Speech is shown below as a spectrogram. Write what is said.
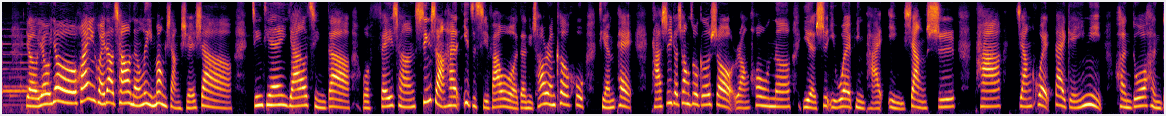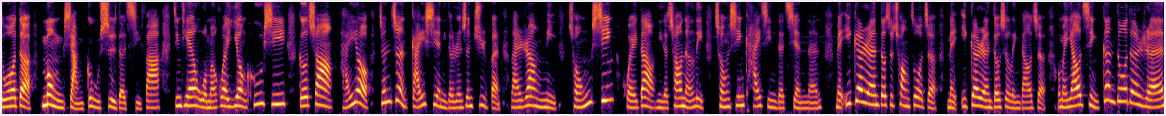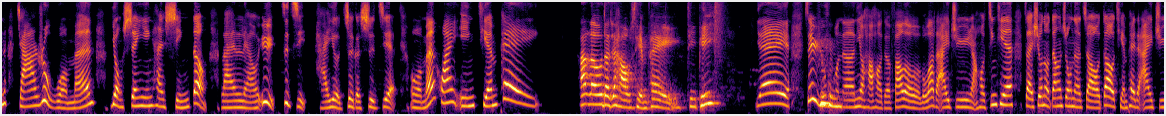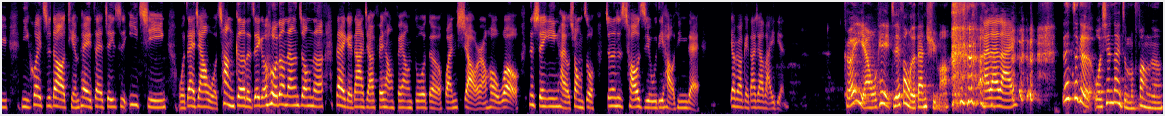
有有有，欢迎回到超能力梦想学校。今天邀请到我非常欣赏和一直启发我的女超人客户田佩，她是一个创作歌手，然后呢，也是一位品牌影像师。她将会带给你很多很多的梦想故事的启发。今天我们会用呼吸、歌唱，还有真正改写你的人生剧本，来让你重新。回到你的超能力，重新开启你的潜能。每一个人都是创作者，每一个人都是领导者。我们邀请更多的人加入我们，用声音和行动来疗愈自己，还有这个世界。我们欢迎田佩。Hello，大家好，我是田佩，TP。耶!所以如果 呢，你有好好的 follow 罗拉的 IG，然后今天在 show note 当中呢，找到田佩的 IG，你会知道田佩在这一次疫情我在家我唱歌的这个活动当中呢，带给大家非常非常多的欢笑，然后哇，那声音还有创作真的是超级无敌好听的，要不要给大家来一点？可以啊，我可以直接放我的单曲吗？来 来来。那这个我现在怎么放呢？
